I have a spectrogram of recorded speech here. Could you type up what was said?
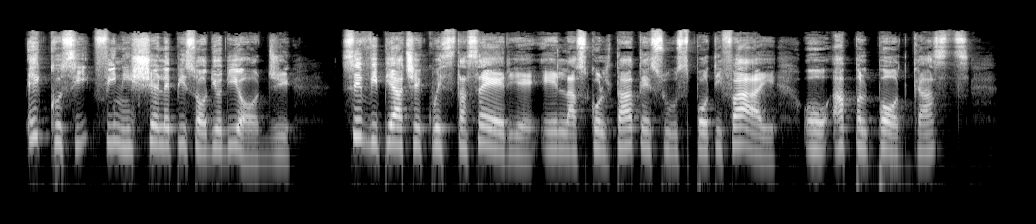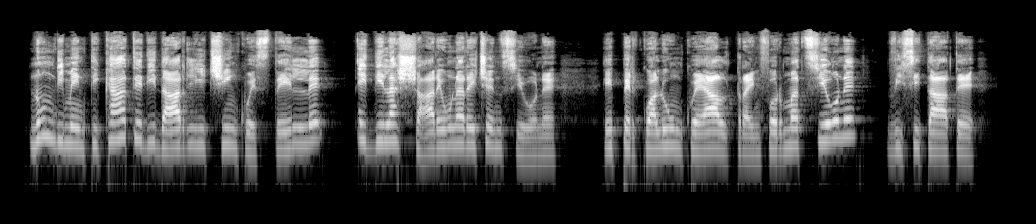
E così finisce l'episodio di oggi. Se vi piace questa serie e l'ascoltate su Spotify o Apple Podcasts, non dimenticate di dargli 5 stelle e di lasciare una recensione e per qualunque altra informazione visitate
